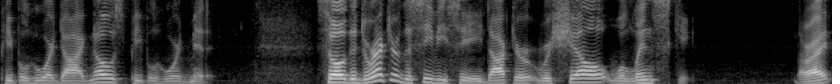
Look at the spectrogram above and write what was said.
people who are diagnosed, people who are admitted. So the director of the CDC, Dr. Rochelle Walensky, all right,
